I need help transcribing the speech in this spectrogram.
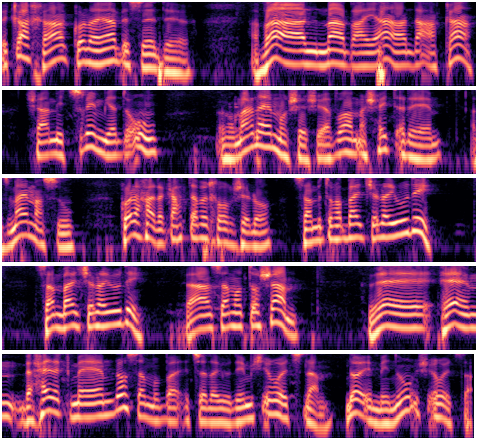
וככה הכל היה בסדר. אבל מה הבעיה? דעקה שהמצרים ידעו, הוא אמר להם משה שיבוא המשחית אליהם, אז מה הם עשו? כל אחד לקח את הבכור שלו, שם בתוך הבית של היהודי, שם בית של היהודי, ואז שם אותו שם. והם, בחלק מהם לא שמו אצל היהודים, השאירו אצלם. לא האמינו, השאירו אצלם.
